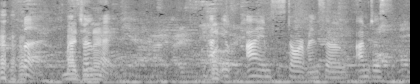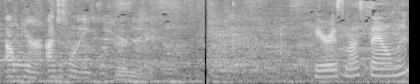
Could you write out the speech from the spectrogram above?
but that's Imagine that. okay. I, I am starving, so I'm just, I don't care. I just want to eat. There you go. Here is my salmon.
